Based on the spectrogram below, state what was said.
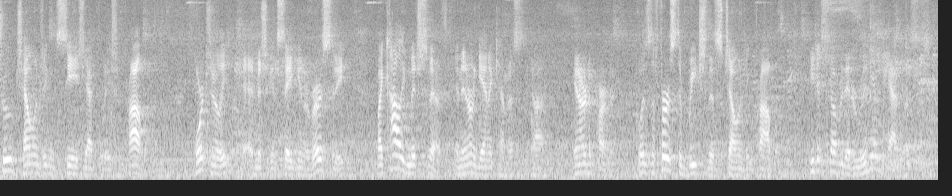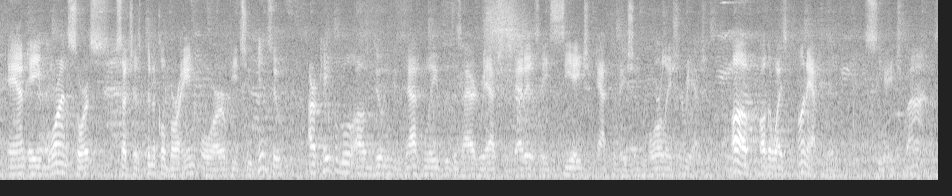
true challenging CH activation problem. Fortunately, at Michigan State University, my colleague Mitch Smith, an inorganic chemist uh, in our department, was the first to breach this challenging problem. He discovered that iridium catalysts and a boron source, such as pinacolborane or B2Pin2, are capable of doing exactly the desired reaction. That is a CH activation, borylation reaction of otherwise unactivated CH bonds.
